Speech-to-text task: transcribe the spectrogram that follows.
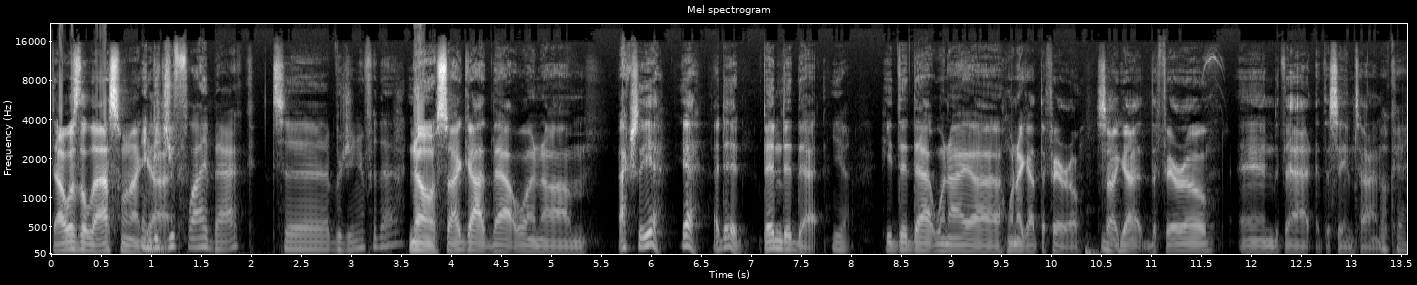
That was the last one I And got. did you fly back to Virginia for that? No, so I got that one. Um, actually, yeah, yeah, I did. Ben did that. Yeah. He did that when I uh, when I got the Pharaoh. So I got the Pharaoh and that at the same time. Okay.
